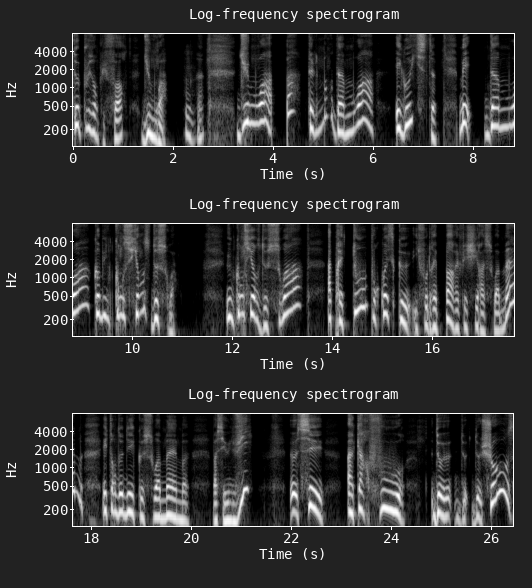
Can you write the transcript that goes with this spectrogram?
de plus en plus forte du moi. Hmm. Hein. Du moi, pas tellement d'un moi égoïste, mais d'un moi comme une conscience de soi. Une conscience de soi, après tout, pourquoi est-ce qu'il ne faudrait pas réfléchir à soi-même, étant donné que soi-même, bah, c'est une vie, euh, c'est un carrefour de, de, choses.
